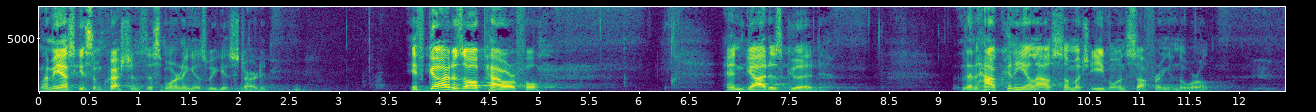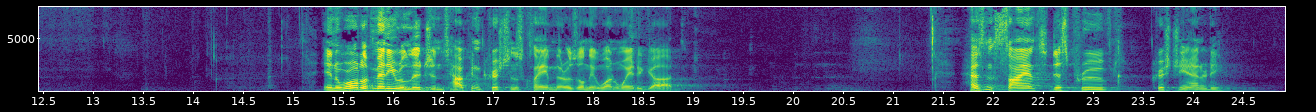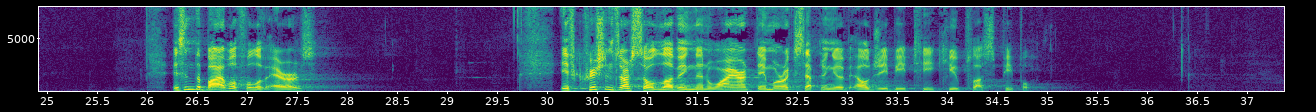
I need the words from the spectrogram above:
Let me ask you some questions this morning as we get started. If God is all powerful and God is good, then how can He allow so much evil and suffering in the world? In a world of many religions, how can Christians claim there is only one way to God? Hasn't science disproved Christianity? Isn't the Bible full of errors? If Christians are so loving, then why aren't they more accepting of LGBTQ plus people?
